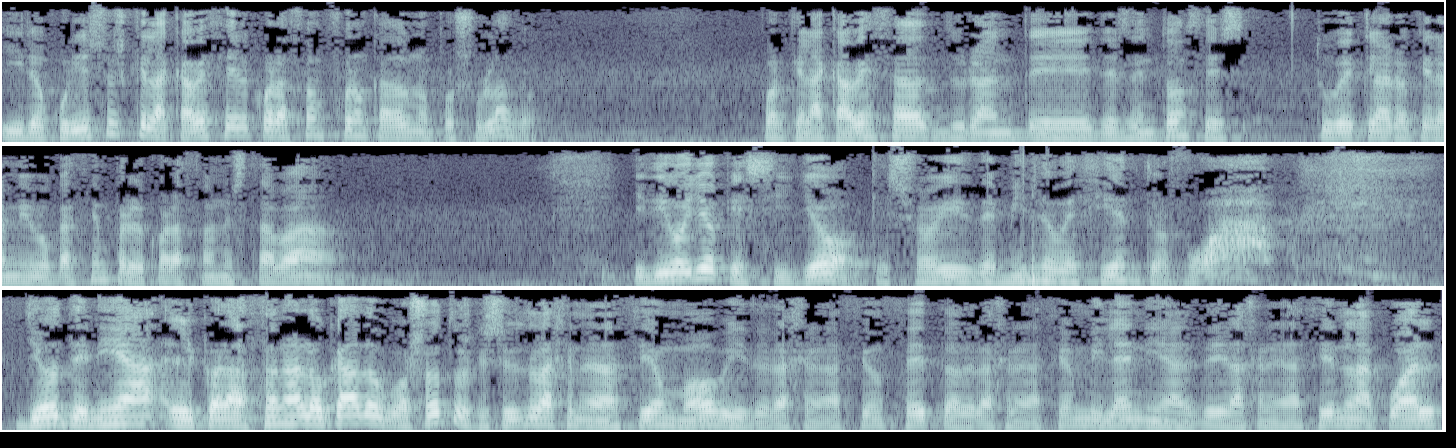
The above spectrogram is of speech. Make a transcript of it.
Y lo curioso es que la cabeza y el corazón fueron cada uno por su lado. Porque la cabeza durante, desde entonces, tuve claro que era mi vocación, pero el corazón estaba y digo yo que si yo, que soy de 1900, ¡buah! Yo tenía el corazón alocado, vosotros que sois de la generación móvil, de la generación Z, de la generación millennial, de la generación en la cual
